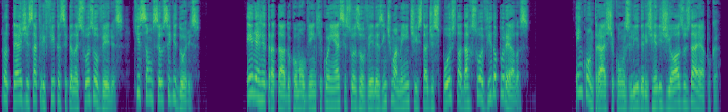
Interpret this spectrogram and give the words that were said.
protege e sacrifica-se pelas suas ovelhas, que são seus seguidores. Ele é retratado como alguém que conhece suas ovelhas intimamente e está disposto a dar sua vida por elas. Em contraste com os líderes religiosos da época,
